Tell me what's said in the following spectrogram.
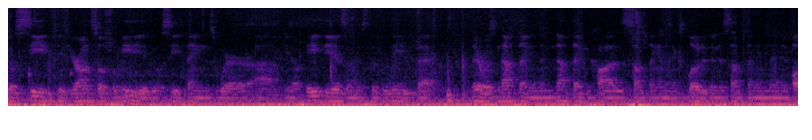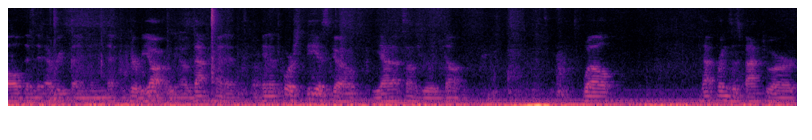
you'll see, if you're on social media, you'll see things where, uh, you know, atheism is the belief that there was nothing and then nothing caused something and then exploded into something and then evolved into everything and then here we are, you know, that kind of, and of course theists go, yeah, that sounds really dumb. Well, that brings us back to our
